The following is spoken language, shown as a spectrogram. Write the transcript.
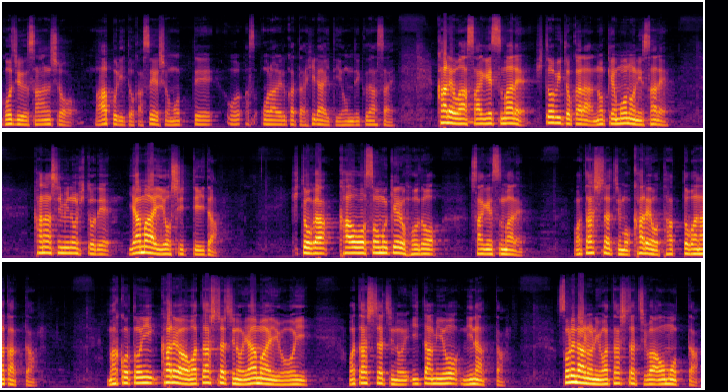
53章アプリとか聖書を持っておられる方は開いて読んでください。彼は蔑まれ、人々からのけ者にされ、悲しみの人で病を知っていた。人が顔を背けるほど蔑まれ、私たちも彼を尊ばなかった。誠に彼は私たちの病を負い、私たちの痛みを担った。それなのに私たちは思った。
